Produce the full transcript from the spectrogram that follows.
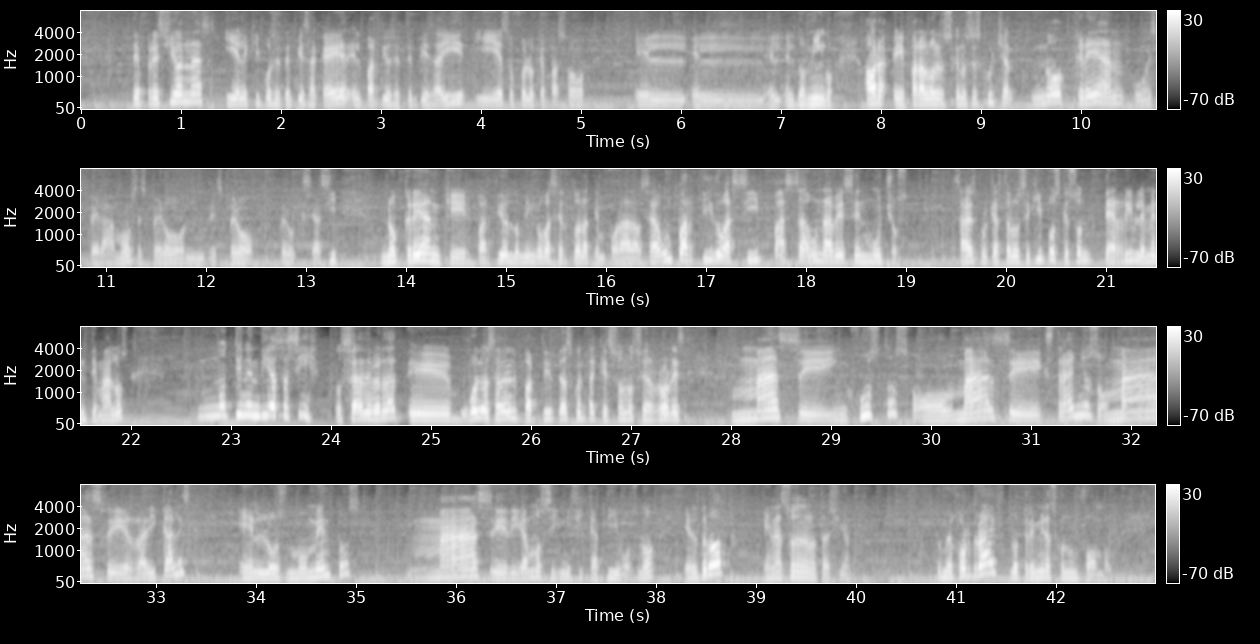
te presionas y el equipo se te empieza a caer, el partido se te empieza a ir y eso fue lo que pasó el, domingo. Ahora, eh, para los que nos escuchan, no crean, o esperamos, espero, espero, espero que sea así, no crean que el partido del domingo va a ser toda la temporada. O sea, un partido así pasa una vez en muchos, ¿sabes? Porque hasta los equipos que son terriblemente malos, no tienen días así. O sea, de verdad, eh, vuelves a ver el partido y te das cuenta que son los errores más eh, injustos o más extraños o más radicales en los momentos más, eh, digamos, significativos, ¿no? El drop en la zona de anotación. Tu mejor drive lo terminas con un fumble.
